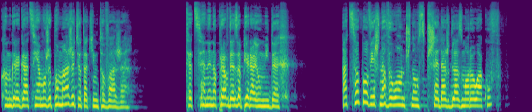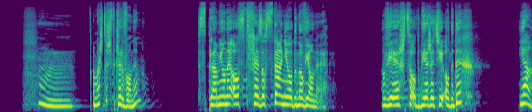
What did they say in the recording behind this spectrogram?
Kongregacja może pomarzyć o takim towarze. Te ceny naprawdę zapierają mi dech. A co powiesz na wyłączną sprzedaż dla zmorołaków? Hmm, a masz coś w czerwonym? Splamione ostrze zostanie odnowione. Wiesz, co odbierze ci oddech? Ja.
